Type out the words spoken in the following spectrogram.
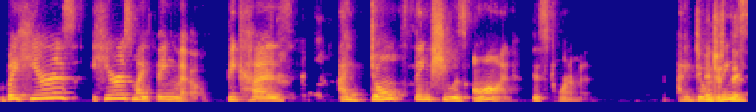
But here is here is my thing though, because I don't think she was on this tournament. I don't think so.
